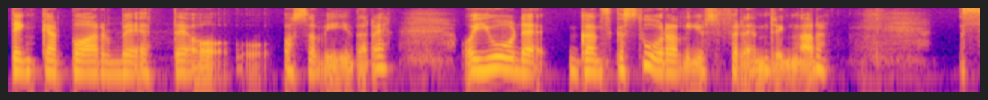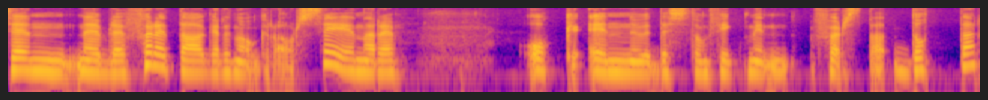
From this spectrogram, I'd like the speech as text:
tänker på arbete och, och, och så vidare. Och gjorde ganska stora livsförändringar. Sen när jag blev företagare några år senare och ännu dessutom fick min första dotter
